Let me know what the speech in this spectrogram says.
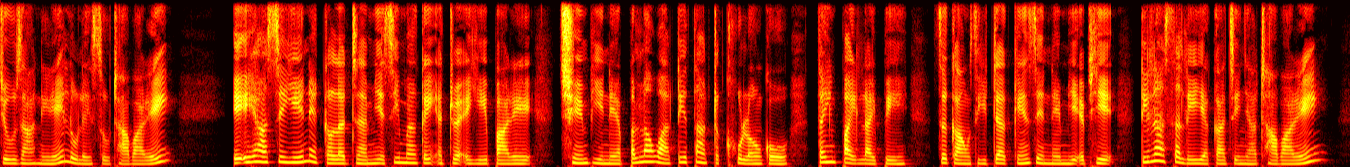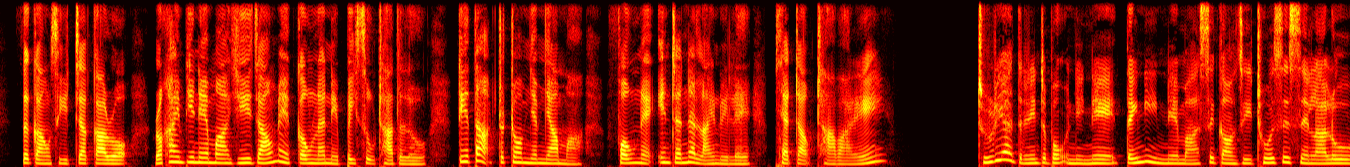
ကြိုးစားနေတယ်လို့လည်းဆိုထားပါတယ်။ အေအေဟာစီရေးနဲ့ကလတန်မြစ်စီမံကိန်းအတွက်အရေးပါတဲ့ချင်းပြည်နယ်ပလောက်ဝဒေသတစ်ခုလုံးကိုသိမ်းပိုက်လိုက်ပြီးစစ်ကောင်စီတပ်ကင်းစင်နယ်မြေအဖြစ်ဒီလ14ရက်ကကြေညာထားပါတယ်။စစ်ကောင်စီတပ်ကတော့ရခိုင်ပြည်နယ်မှာရေကြောင်းနဲ့ကုန်းလမ်းတွေပိတ်ဆို့ထားတယ်လို့ဒေသတော်တော်များများမှာဖုန်းနဲ့အင်တာနက်လိုင်းတွေလည်းဖြတ်တောက်ထားပါတယ်။ဒုတိယသတင်းတပုတ်အနေနဲ့တိန်းနီနယ်မှာစစ်ကောင်စီထိုးစစ်ဆင်လာလို့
